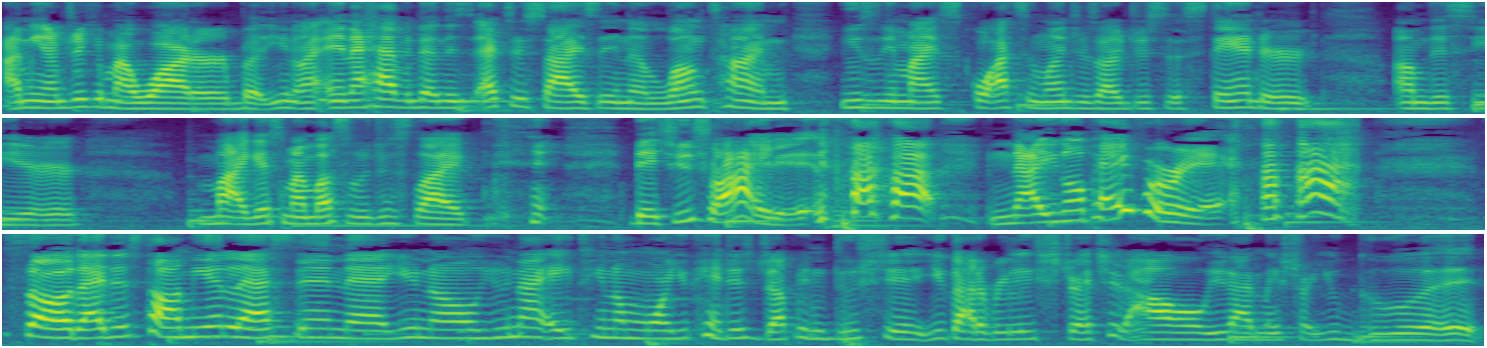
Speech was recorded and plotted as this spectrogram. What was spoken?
I mean, I'm drinking my water, but you know, and I haven't done this exercise in a long time. Usually, my squats and lunges are just a standard um this year my I guess my muscles are just like, bitch, you tried it. now you're gonna pay for it. so that just taught me a lesson that, you know, you're not 18 no more. You can't just jump and do shit. You gotta really stretch it out. You gotta make sure you good.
